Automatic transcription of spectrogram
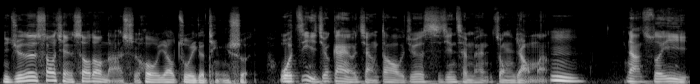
你觉得烧钱烧到哪时候要做一个停损？我自己就刚才有讲到，我觉得时间成本很重要嘛。嗯，那所以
